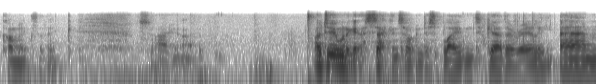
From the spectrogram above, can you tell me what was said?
comics, I think. So I do want to get a second so I can display them together, really. Um,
